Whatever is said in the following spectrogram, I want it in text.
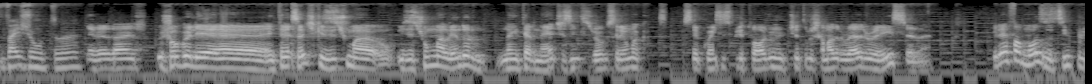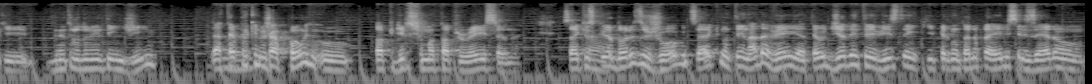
vai junto, né? É verdade. O jogo ele é interessante que existe uma, existe uma lenda na internet, assim, que esse jogo seria uma sequência espiritual de um título chamado Red Racer, né? Ele é famoso, assim, porque dentro do Nintendinho, até uhum. porque no Japão o Top Gear se chama Top Racer, né? Só que os é. criadores do jogo disseram que não tem nada a ver. E até o dia da entrevista em que perguntando para eles se eles eram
